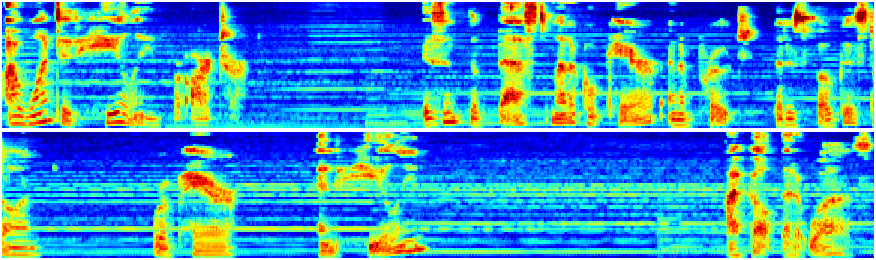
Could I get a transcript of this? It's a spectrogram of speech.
I wanted healing for Archer. Isn't the best medical care an approach that is focused on repair and healing? I felt that it was.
